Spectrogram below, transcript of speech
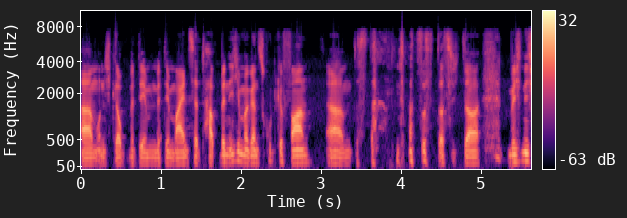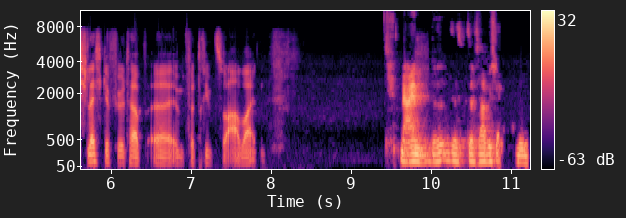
Ähm, und ich glaube, mit dem, mit dem Mindset hab, bin ich immer ganz gut gefahren, ähm, dass, dass, ist, dass ich da mich nicht schlecht gefühlt habe, äh, im Vertrieb zu arbeiten. Nein, das, das habe ich auch nicht.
